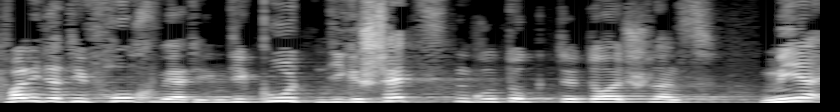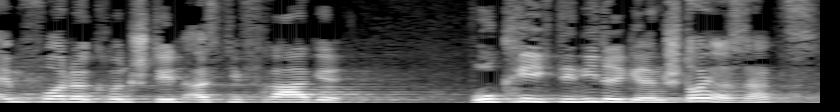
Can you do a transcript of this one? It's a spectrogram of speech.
qualitativ hochwertigen, die guten, die geschätzten Produkte Deutschlands mehr im Vordergrund stehen als die Frage, wo kriege ich den niedrigeren Steuersatz?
